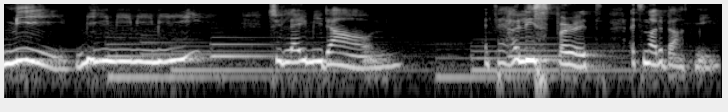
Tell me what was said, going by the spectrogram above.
Me, me, me, me, me, to lay me down and say, Holy Spirit, it's not about me.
